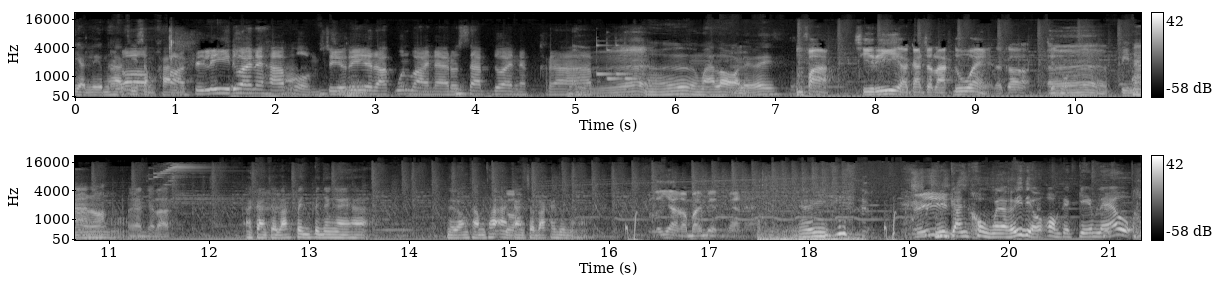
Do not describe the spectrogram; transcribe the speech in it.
อย่าลืมนะครับที่สำคัญ ฝากซีรีส์ด้วยนะครับอ่าผม ซีรีส์รักวุ่นวายในรถแซบด้วยนะครับเออเออ มาหล่อเลย ผมฝากซีรีส์อาการจะรักด้วย แล้วก็เออปีหน้าเนาะอาการจะรัก อาการจะรักเป็นเป็นยังไงฮะเดี๋ยวลองทำท่าอาการจะรักให้ดูหน่อย ตัวอย่างกับไม้เมดแมนนะเฮ้ยเฮ้ยมีการข่มกันแล้วเฮ้ยเดี๋ยวออกจากเกมแล้ว ค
